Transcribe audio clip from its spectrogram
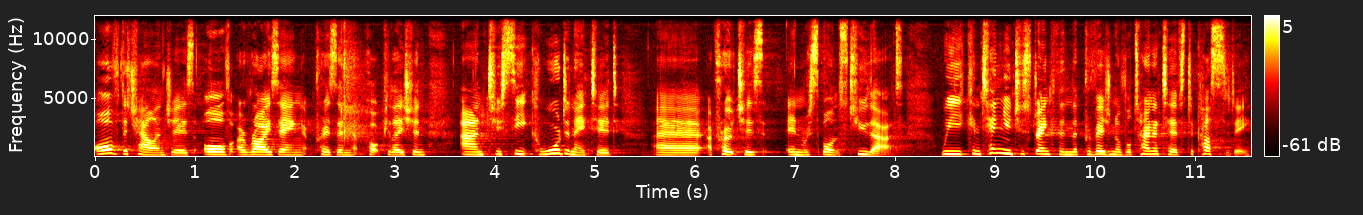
of the challenges of a rising prison population and to seek coordinated uh, approaches in response to that. We continue to strengthen the provision of alternatives to custody,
